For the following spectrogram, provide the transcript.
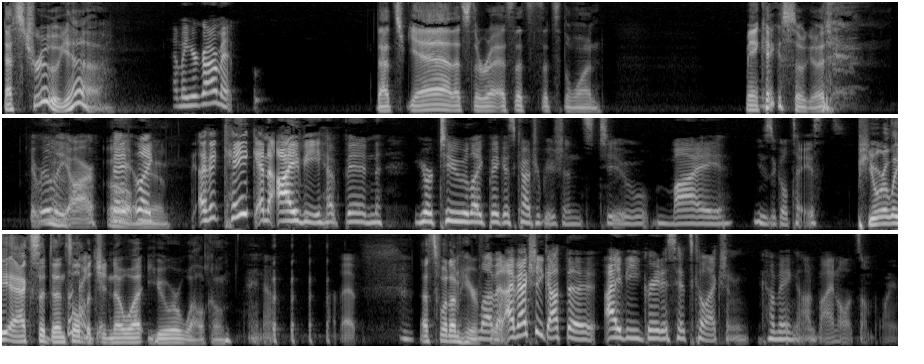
That's true. Yeah, emma your garment that's yeah, that's the right. That's that's that's the one. Man, cake is so good. They really are. They, oh like man. I think Cake and Ivy have been your two like biggest contributions to my musical tastes. Purely accidental, thank but you. you. know what? You are welcome. I know. Love it. That's what I'm here Love for. Love it. I've actually got the Ivy Greatest Hits collection coming on vinyl at some point.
